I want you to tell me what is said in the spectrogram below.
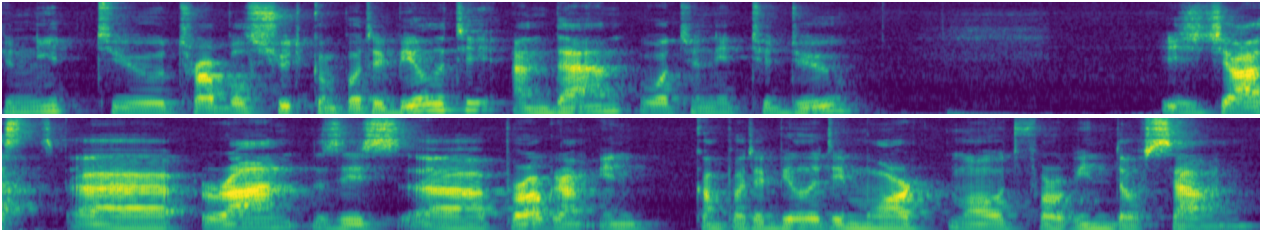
you need to troubleshoot compatibility and then what you need to do is just uh, run this uh, program in compatibility mode for Windows 7.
